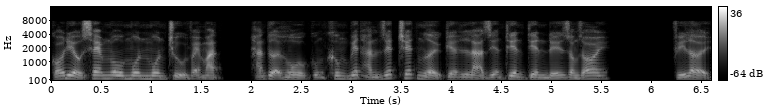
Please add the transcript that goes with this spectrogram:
Có điều xem nô môn môn chủ vẻ mặt, hắn tựa hồ cũng không biết hắn giết chết người kia là diễn thiên tiên đế dòng dõi. Phí lời.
